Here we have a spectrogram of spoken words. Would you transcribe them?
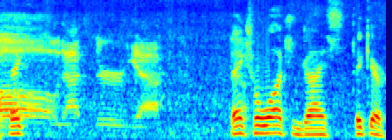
oh, thanks. that's their yeah. Thanks for watching, guys. Take care.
